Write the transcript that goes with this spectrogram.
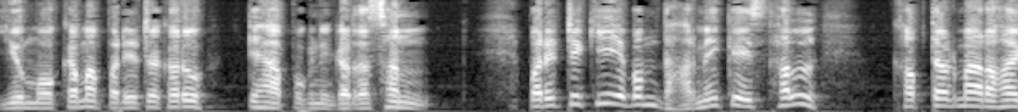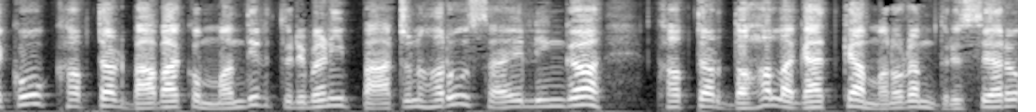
यो मौकामा पर्यटकहरू त्यहाँ पुग्ने गर्दछन्। पर्यटकीय एवं धार्मिक स्थल खप्तडमा रहेको खप्तड बाबाको मन्दिर त्रिवेणी पाटनहरू शयलिङ्ग खप्तड दह लगायतका मनोरम दृश्यहरू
